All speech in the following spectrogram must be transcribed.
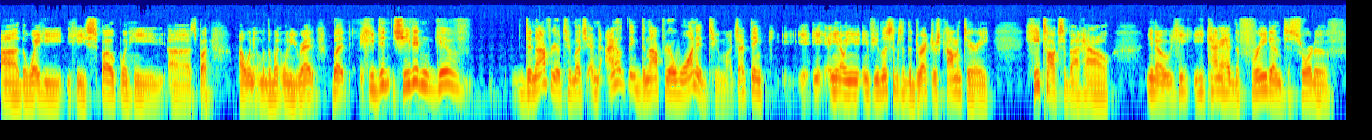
uh, the way he, he spoke when he uh, spoke. Uh, when, when, when he read, but he didn't. She didn't give D'Onofrio too much, and I don't think D'Onofrio wanted too much. I think, you know, if you listen to the director's commentary, he talks about how, you know, he he kind of had the freedom to sort of,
